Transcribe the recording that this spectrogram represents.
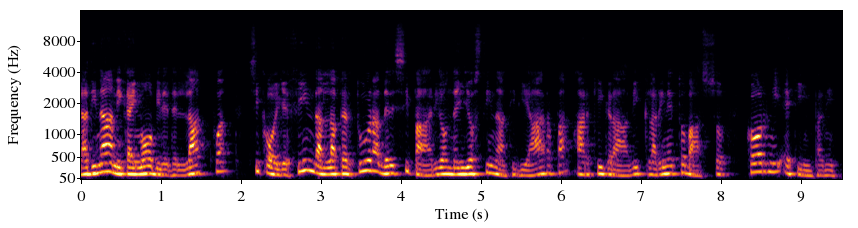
La dinamica immobile dell'acqua si coglie fin dall'apertura del sipario negli ostinati di arpa, archi gravi, clarinetto basso, corni e timpani.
